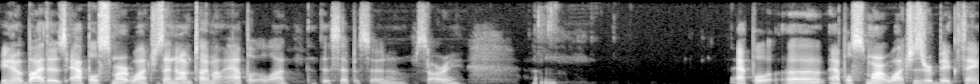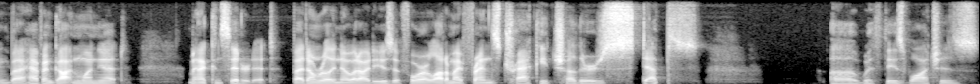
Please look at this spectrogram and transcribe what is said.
you know buy those Apple smartwatches. I know I'm talking about Apple a lot this episode. I'm sorry. Um, Apple uh, Apple smartwatches are a big thing, but I haven't gotten one yet. I mean, I considered it, but I don't really know what I'd use it for. A lot of my friends track each other's steps uh, with these watches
